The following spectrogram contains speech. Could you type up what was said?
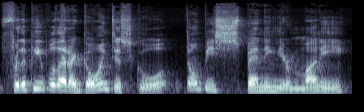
for the people that are going to school, don't be spending your money.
